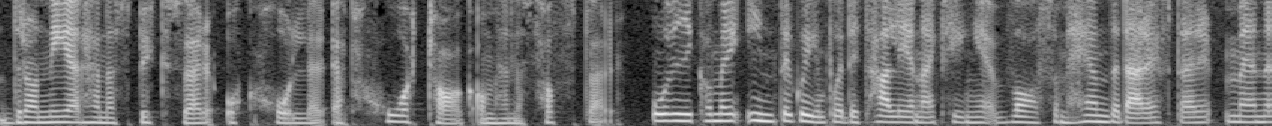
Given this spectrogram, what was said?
drar ner hennes byxor och håller ett hårt tag om hennes höfter. Och vi kommer inte gå in på detaljerna kring vad som händer därefter. Men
